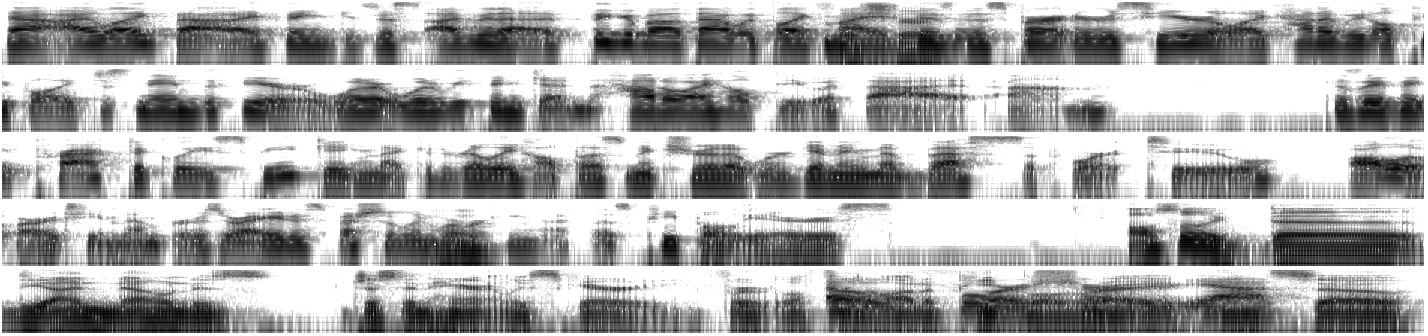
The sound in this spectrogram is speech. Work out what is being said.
yeah, I like that. I think just, I'm going to think about that with like For my sure. business partners here. Like, how do we help people? Like, just name the fear. What, are- what are we thinking? How do I help you with that? Um, because I think practically speaking, that could really help us make sure that we're giving the best support to all of our team members, right? Especially when we're Mhm. working with those people leaders. also like the the unknown is just inherently scary for for a Oh, lot of people sure, right yeah. and so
